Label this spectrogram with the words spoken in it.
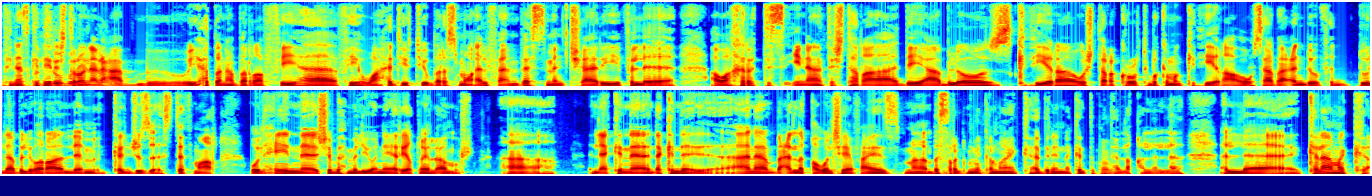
في ناس كثير يشترون ألعاب ويحطونها بالرف فيها فيه واحد YouTuber اسمه Alpha Investments شاري في أواخر التسعينات اشترى Diablos كثيرة واشترى كروت بوكيمون كثيرة وسابها عنده في الدولاب اللي وراه كجزء استثمار. والحين شبه مليونير يا طويل العمر. آه. لكن لكن أنا بعلق أول شيء فايز ما بسرق منك المايك أدري إنك أنت بتعلق على كلامك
